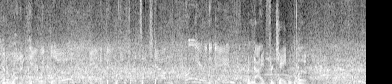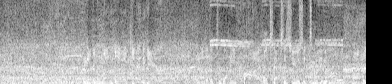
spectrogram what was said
Going to run it here with Blue. He had a big run for a touchdown earlier in the game. What a night for Jaydon Blue. And they're going to run Blue again here. Down to the 25. Will Texas use a timeout? Auburn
